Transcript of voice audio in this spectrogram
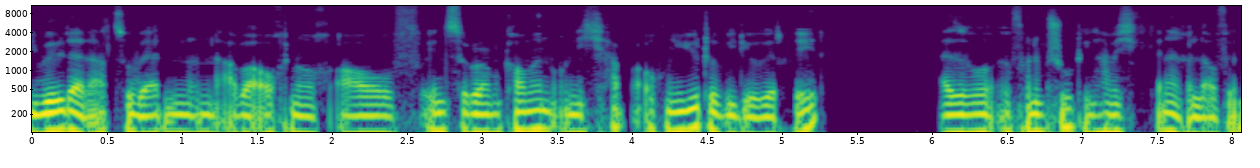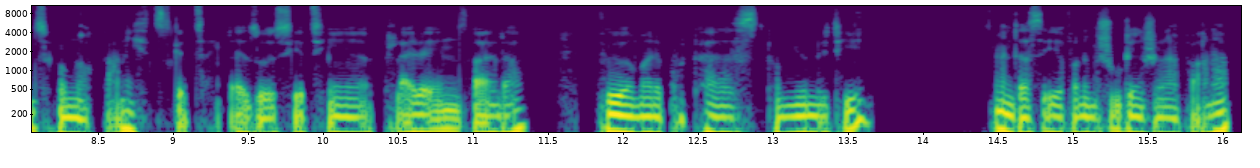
Die Bilder dazu werden dann aber auch noch auf Instagram kommen und ich habe auch ein YouTube-Video gedreht. Also von dem Shooting habe ich generell auf Instagram noch gar nichts gezeigt. Also ist jetzt hier Kleider Insider für meine Podcast-Community. Und dass ihr von dem Shooting schon erfahren habt,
